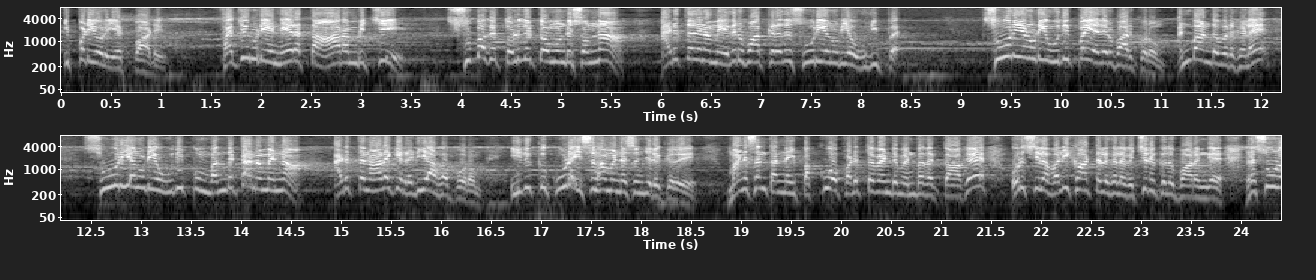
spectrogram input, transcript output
இப்படி ஒரு ஏற்பாடு. ஃபஜ்ருடைய நேரத்தை ஆரம்பிச்சு சுபக தொழுதுட்டோம் என்று சொன்னா அடுத்தது நம்ம எதிர்பார்க்கிறது சூரியனுடைய உதிப்பை. சூரியனுடைய உதிப்பை எதிர்பார்க்கிறோம். அன்பாண்டவர்களே சூரியனுடைய உதிப்பும் வந்துட்டா நம்ம என்ன? அடுத்த நாளைக்கு ரெடியாக போறோம். இதுக்கு கூட இஸ்லாம் என்ன செஞ்சிருக்குது? மனுஷன் தன்னை பக்குவப்படுத்த வேண்டும் என்பதற்காக ஒரு சில வழிகாட்டல்களை வச்சிருக்குது பாருங்க. ரசூல்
